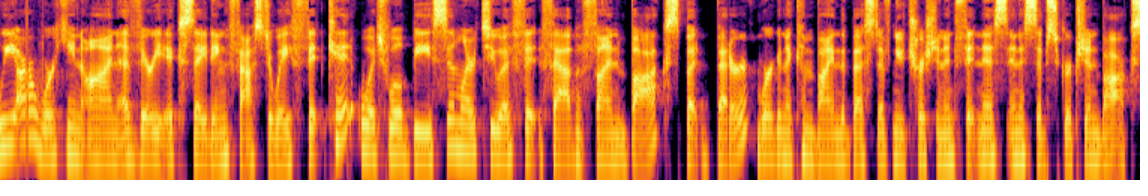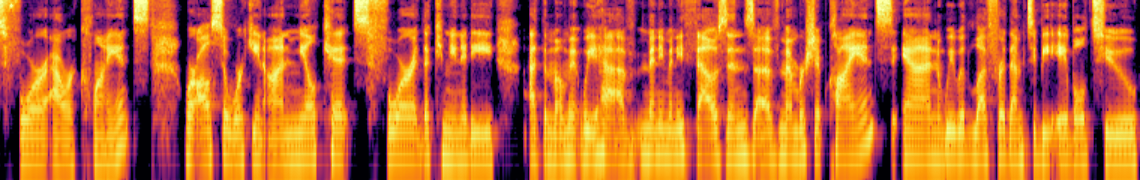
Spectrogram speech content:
we are working on a very exciting FasterWay Fit Kit, which will be similar to a Fit Fab Fun box, but better. We're going to combine the best of nutrition and fitness in a subscription box for our clients. We're also working on meal kits for the community. At the moment, we have many, many thousands of membership clients, and we would love for them to be able to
